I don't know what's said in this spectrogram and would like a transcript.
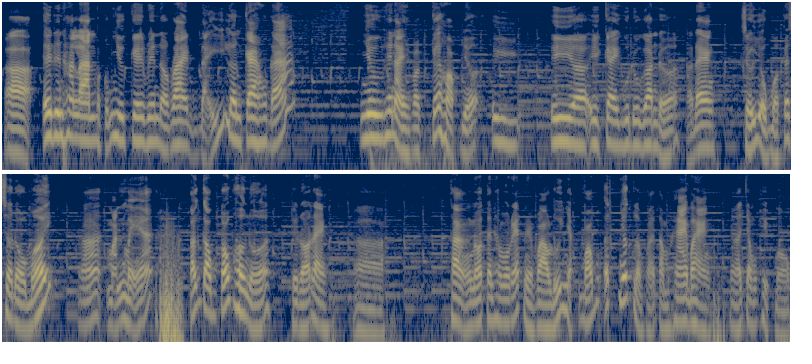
à, Erin Haaland và cũng như Kevin De Bruyne đẩy lên cao đá như thế này và kết hợp giữa Y Y uh, IK à, Gundogan nữa là đang sử dụng một cái sơ đồ mới. Đó, mạnh mẽ tấn công tốt hơn nữa thì rõ ràng à, thằng Nottingham Forest này vào lưới nhặt bóng ít nhất là phải tầm hai bàn ở trong hiệp 1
